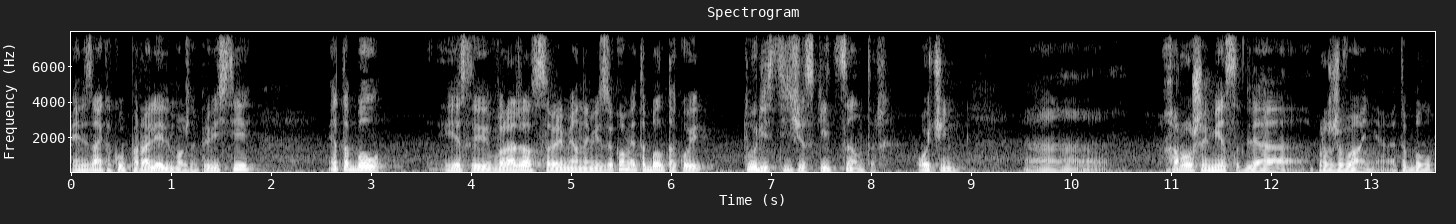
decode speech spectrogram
я не знаю, какую параллель можно привести. Это был, если выражаться современным языком, это был такой туристический центр. Очень э, хорошее место для проживания. Это был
